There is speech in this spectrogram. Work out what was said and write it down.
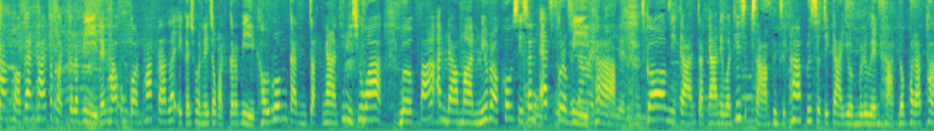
ทางหอการค้าจังหวัดกระบี่นะคะ องค์กรภาครัฐและเอกชนในจังหวัดกระบี่เขาร่วมกันจัดงานที่มีชื่อว่าเบิกฟ้าอันดามัน Miracle Season at กระบี่ค่ะ ก็มีการจัดงานในวันที่ 13-15 พฤศจิกายนบริเวณหาดนพรัตน์ธา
